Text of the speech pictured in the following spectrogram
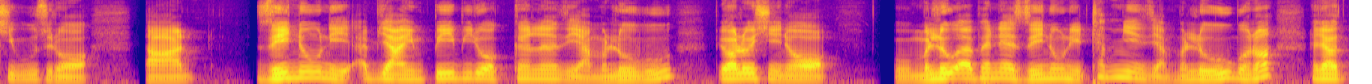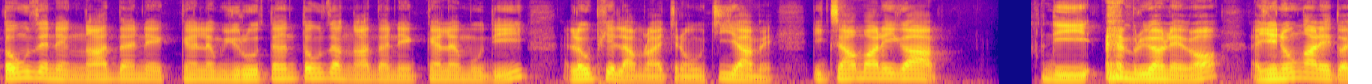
ရှိဘူးဆိုတော့ဒါ ဈေးနှုန်းတွေအပြိုင်ပေးပြီးတော့ကန့်လန့်စရာမလိုဘူးပြောလို့ရှိရင်တော့ဟိုမလိုအပ်ဖက်နဲ့ဈေးနှုန်းတွေထပ်မြင့်စရာမလိုဘူးပေါ့နော်။ဒါကြောင့်35တန်းနဲ့ကန်လမ်ယူရိုတန်း35တန်းနဲ့ကန်လမ်မှုဒီအလုပ်ဖြစ်လာမလားကျွန်တော်ကြည့်ရမယ်။ဒီကစားမလေးကဒီဘယ်လိုလဲနော်အရင်တုန်းကလည်းသူ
